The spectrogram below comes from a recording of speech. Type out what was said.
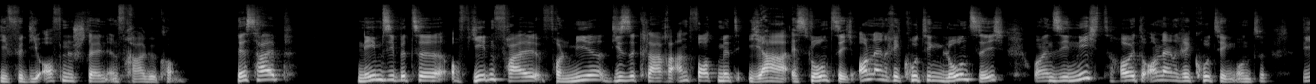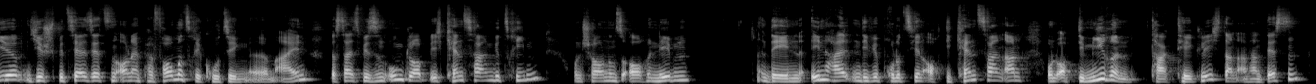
die für die offenen Stellen in Frage kommen. Deshalb nehmen Sie bitte auf jeden Fall von mir diese klare Antwort mit, ja, es lohnt sich. Online-Recruiting lohnt sich. Und wenn Sie nicht heute Online-Recruiting und wir hier speziell setzen Online-Performance-Recruiting äh, ein, das heißt, wir sind unglaublich kennzahlengetrieben und schauen uns auch neben den Inhalten, die wir produzieren, auch die Kennzahlen an und optimieren tagtäglich dann anhand dessen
